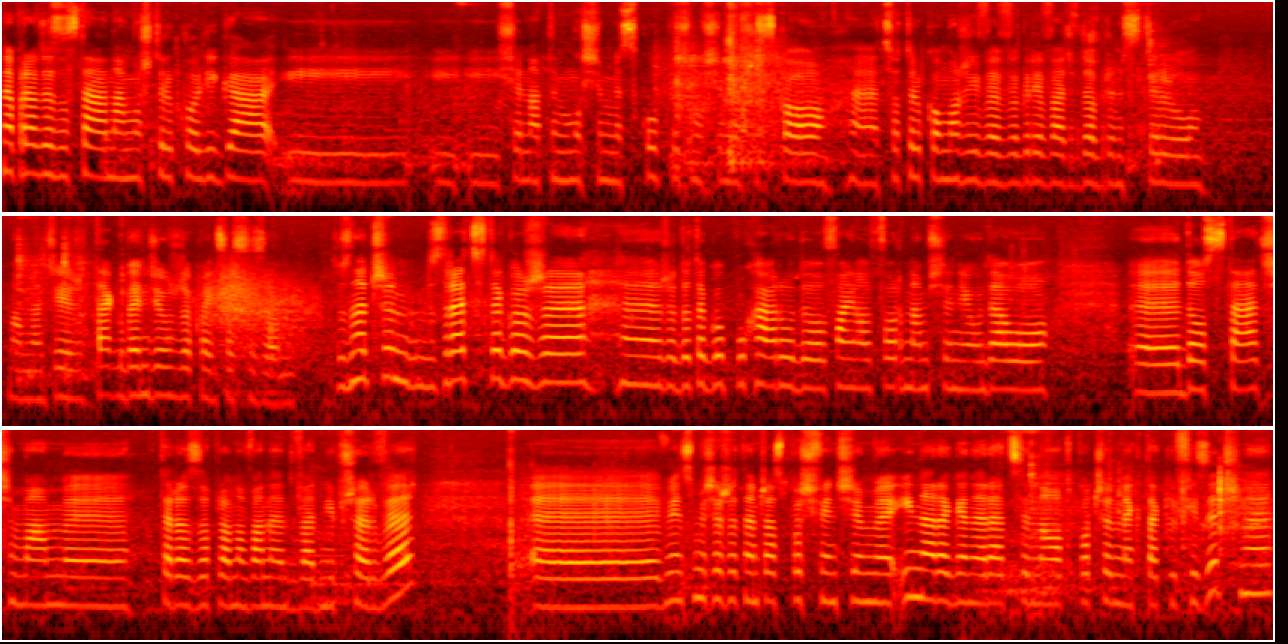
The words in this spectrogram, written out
naprawdę została nam już tylko liga i, i, i się na tym musimy skupić. Musimy wszystko, e, co tylko możliwe, wygrywać w dobrym stylu. Mam nadzieję, że tak będzie już do końca sezonu. To znaczy, z racji tego, że, e, że do tego pucharu, do Final Four nam się nie udało e, dostać, mamy teraz zaplanowane dwa dni przerwy. Więc myślę, że ten czas poświęcimy i na regenerację, na odpoczynek taki fizyczny,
